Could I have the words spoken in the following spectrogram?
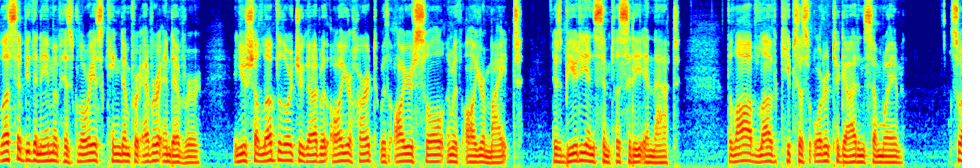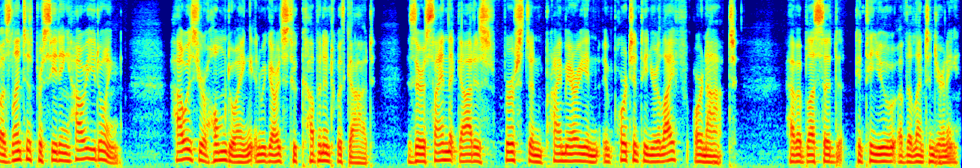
Blessed be the name of his glorious kingdom forever and ever. And you shall love the Lord your God with all your heart, with all your soul, and with all your might. There's beauty and simplicity in that. The law of love keeps us ordered to God in some way. So, as Lent is proceeding, how are you doing? How is your home doing in regards to covenant with God? Is there a sign that God is first and primary and important in your life or not? Have a blessed continue of the Lenten journey.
